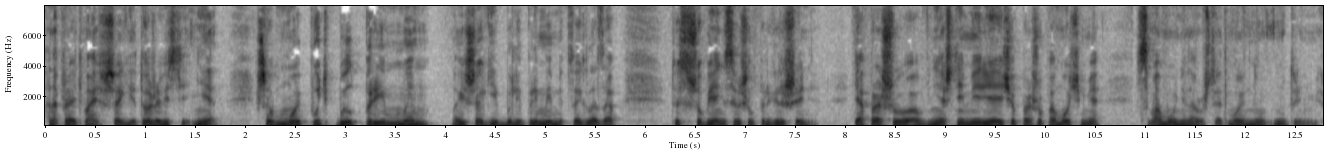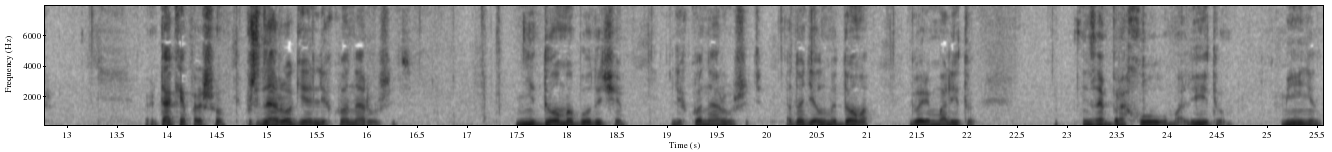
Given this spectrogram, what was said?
А направлять мои шаги тоже вести? Нет. Чтобы мой путь был прямым, мои шаги были прямыми в твоих глазах. То есть, чтобы я не совершил прегрешения. Я прошу о внешнем мире, я еще прошу помочь мне самому не нарушить. Это мой ну, внутренний мир. Так я прошу, потому что дороги легко нарушить. Не дома будучи, легко нарушить. Одно дело мы дома, говорим молитву, не знаю, браху, молитву, минин.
